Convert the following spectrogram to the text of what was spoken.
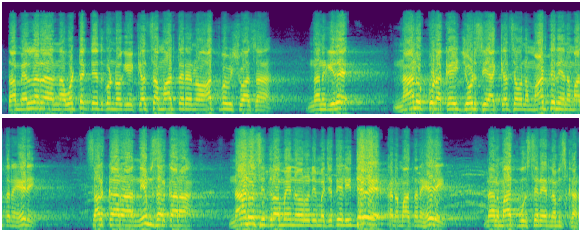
ತಮ್ಮೆಲ್ಲರನ್ನ ಒಟ್ಟಕ್ಕೆ ತೆಗೆದುಕೊಂಡೋಗಿ ಕೆಲಸ ಮಾಡ್ತಾರೆ ಅನ್ನೋ ಆತ್ಮವಿಶ್ವಾಸ ನನಗಿದೆ. ನಾನು ಕೂಡ ಕೈ ಜೋಡಿಸಿ ಆ ಕೆಲಸವನ್ನು ಮಾಡ್ತೇನೆ ಅನ್ನೋ ಮಾತನ್ನ ಹೇಳಿ. ಸರ್ಕಾರ, ನಿಮ್ ಸರ್ಕಾರ, ನಾನು ಸಿದ್ದರಾಮಯ್ಯನವರು ನಿಮ್ಮ ಜೊತೆಯಲ್ಲಿ ಇದ್ದೇವೆ ಅನ್ನೋ ಮಾತನ್ನ ಹೇಳಿ. ನಾನು ಮಾತು ಮುಗಿಸ್ತೇನೆ. ನಮಸ್ಕಾರ.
